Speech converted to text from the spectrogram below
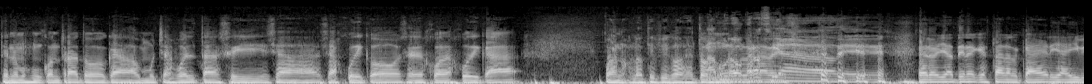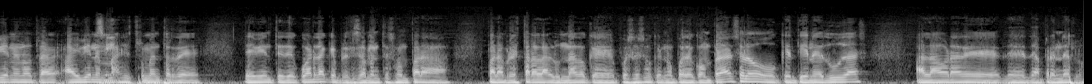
tenemos un contrato que ha dado muchas vueltas y se, ha- se adjudicó, se dejó de adjudicar. Bueno, lo típico de todo La el mundo hablar burocracia de- Pero ya tiene que estar al caer y ahí vienen otra, ahí vienen Sí. más instrumentos de, de viento y de cuerda que precisamente son para, para prestar al alumnado que, pues eso, que no puede comprárselo o que tiene dudas a la hora de, de- de aprenderlo.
